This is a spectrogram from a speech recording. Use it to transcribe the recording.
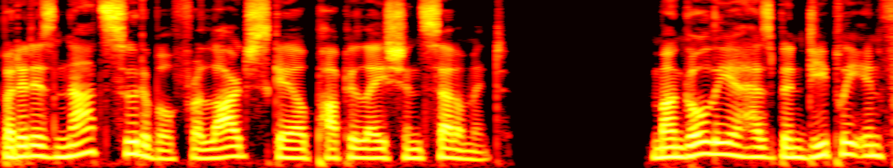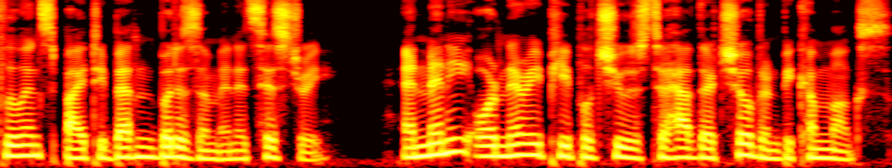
but it is not suitable for large scale population settlement. Mongolia has been deeply influenced by Tibetan Buddhism in its history, and many ordinary people choose to have their children become monks,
